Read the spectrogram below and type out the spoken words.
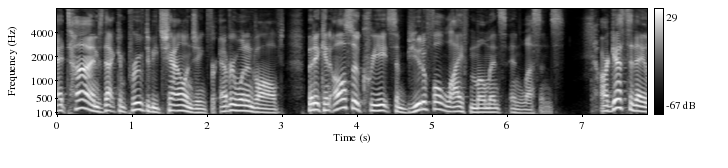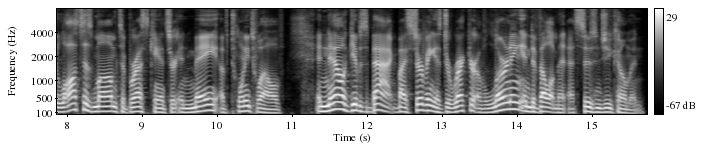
At times, that can prove to be challenging for everyone involved, but it can also create some beautiful life moments and lessons. Our guest today lost his mom to breast cancer in May of 2012 and now gives back by serving as Director of Learning and Development at Susan G. Komen.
